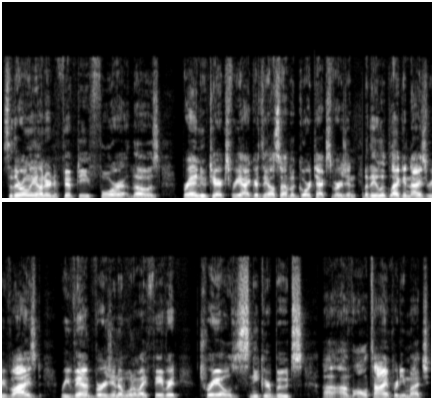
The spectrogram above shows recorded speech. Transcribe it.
So they're only 150 for those brand new Terrex Free Hikers. They also have a Gore-Tex version, but they look like a nice revised, revamped version of one of my favorite trail sneaker boots uh, of all time pretty much,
